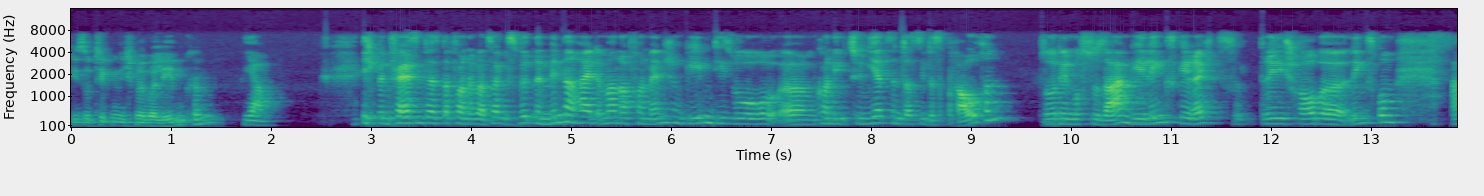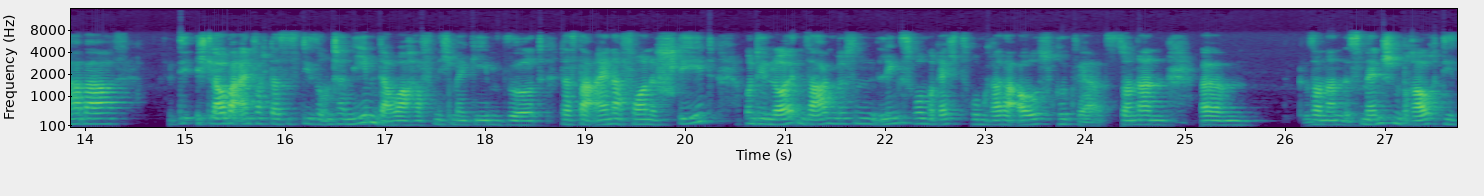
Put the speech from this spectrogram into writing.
die so ticken, nicht mehr überleben können? Ja. Ich bin felsenfest davon überzeugt, es wird eine Minderheit immer noch von Menschen geben, die so ähm, konditioniert sind, dass sie das brauchen. So, den musst du sagen, geh links, geh rechts, dreh die Schraube links rum. Aber ich glaube einfach, dass es diese Unternehmen dauerhaft nicht mehr geben wird, dass da einer vorne steht und den Leuten sagen müssen, linksrum, rechtsrum, geradeaus, rückwärts, sondern, ähm, sondern es Menschen braucht, die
